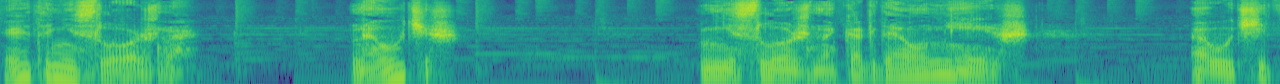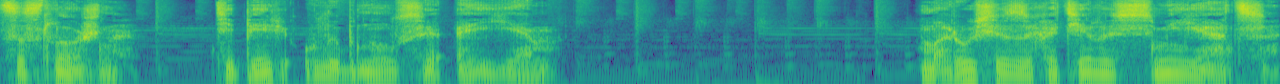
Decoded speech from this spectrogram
«Это несложно. Научишь?» Несложно, когда умеешь, а учиться сложно. Теперь улыбнулся Айем. Марусе захотелось смеяться.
